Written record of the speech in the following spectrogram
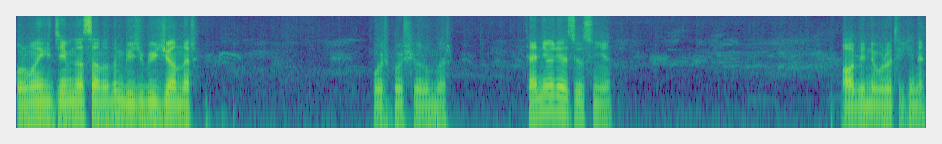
Ormana gideceğimi nasıl anladım? Büyücü büyücü anlar. Boş boş yorumlar. Sen niye öyle yazıyorsun ya? Al birini vur ötekine.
